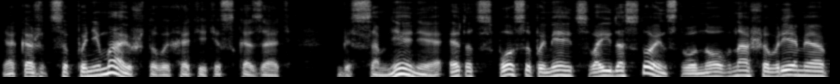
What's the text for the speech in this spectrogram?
Я, кажется, понимаю, что вы хотите сказать. Без сомнения, этот способ имеет свои достоинства, но в наше время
